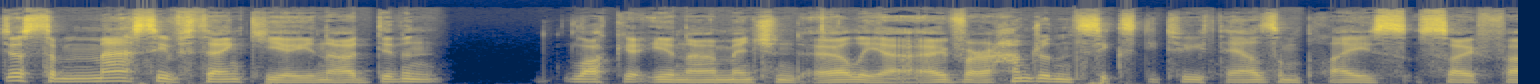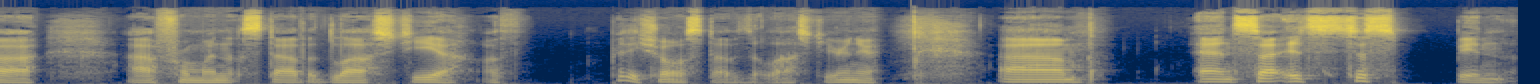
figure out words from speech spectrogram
just a massive thank you. You know, I didn't like you know I mentioned earlier, over 162,000 plays so far uh, from when it started last year. I'm pretty sure I started it last year anyway. Um, and so it's just been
